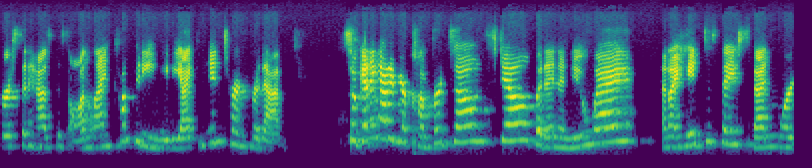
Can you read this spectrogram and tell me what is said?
person has this online company. Maybe I can intern for them. So getting out of your comfort zone still, but in a new way. And I hate to say spend more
